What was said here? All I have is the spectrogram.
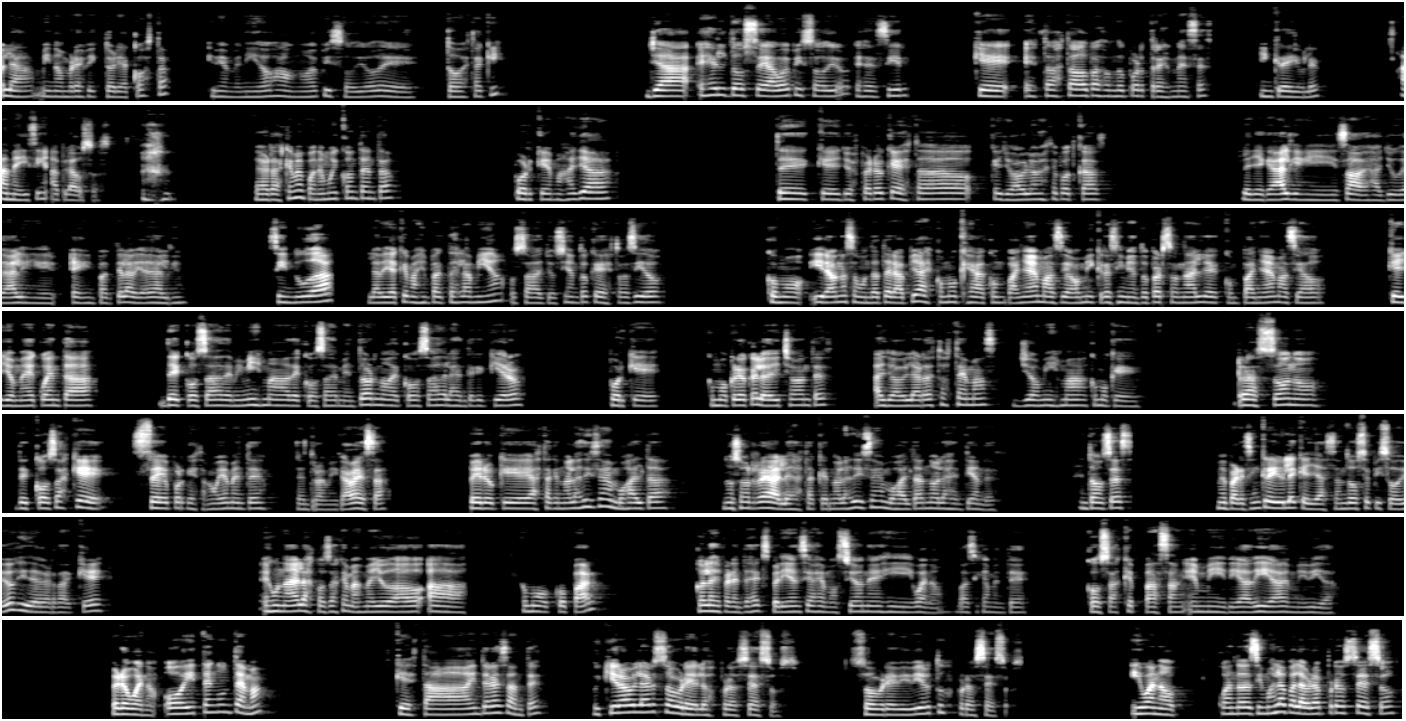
Hola, mi nombre es Victoria Costa y bienvenidos a un nuevo episodio de Todo está aquí. Ya es el doceavo episodio, es decir, que esto ha estado pasando por tres meses. Increíble. Amazing, aplausos. La verdad es que me pone muy contenta porque más allá de que yo espero que esta que yo hablo en este podcast le llegue a alguien y, sabes, ayude a alguien e, impacte la vida de alguien. Sin duda, la vida que más impacta es la mía. O sea, yo siento que esto ha sido como ir a una segunda terapia, es como que acompaña demasiado mi crecimiento personal y acompaña demasiado que yo me dé cuenta de cosas de mí misma, de cosas de mi entorno, de cosas de la gente que quiero, porque, como creo que lo he dicho antes, al yo hablar de estos temas, yo misma como que razono de cosas que sé porque están obviamente dentro de mi cabeza, pero que hasta que no las dices en voz alta no son reales, hasta que no las dices en voz alta no las entiendes. Entonces, me parece increíble que ya sean dos episodios y de verdad que es una de las cosas que más me ha ayudado a como copar con las diferentes experiencias, emociones y bueno, básicamente cosas que pasan en mi día a día, en mi vida. Pero bueno, hoy tengo un tema que está interesante. Hoy quiero hablar sobre los procesos, sobrevivir tus procesos. Y bueno, cuando decimos la palabra proceso,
